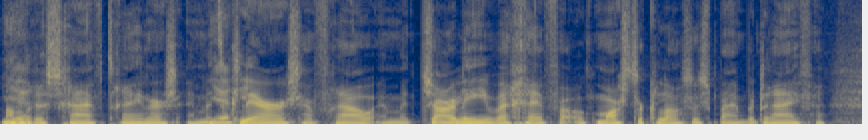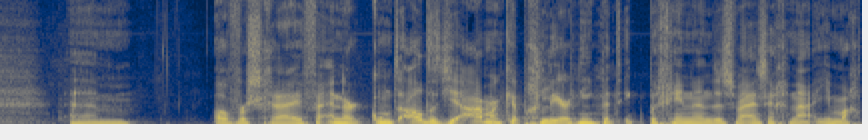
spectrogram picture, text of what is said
andere schrijftrainers en met. Claire, zijn vrouw, en met Charlie. Wij geven ook masterclasses bij bedrijven. ehm, over schrijven. En daar komt altijd ja, maar ik heb geleerd niet met ik beginnen. Dus wij zeggen, nou, je, mag,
